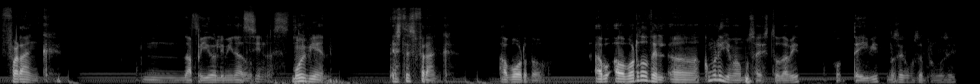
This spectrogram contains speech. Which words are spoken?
Frank, mm, apellido eliminado. Muy bien, este es Frank, a bordo. A, a bordo del... ah, ¿Cómo le llamamos a esto, David? O David, no sé cómo se pronuncia.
